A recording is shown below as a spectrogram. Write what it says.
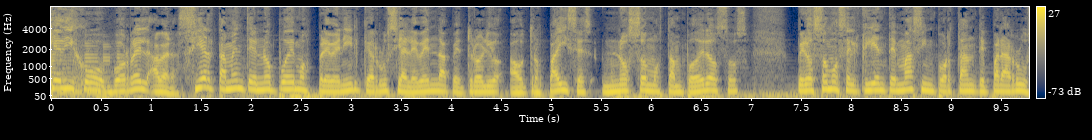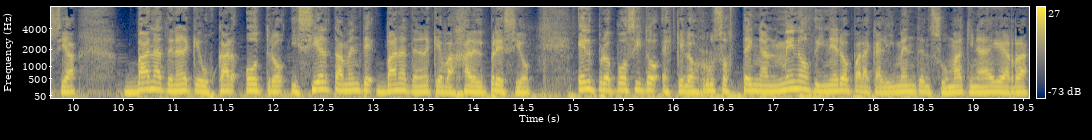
¿Qué dijo Borrell? A ver, ciertamente no podemos prevenir que Rusia le venda petróleo a otros países, no somos tan poderosos, pero somos el cliente más importante para Rusia, van a tener que buscar otro y ciertamente van a tener que bajar el precio. El propósito es que los rusos tengan menos dinero para que alimenten su máquina de guerra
